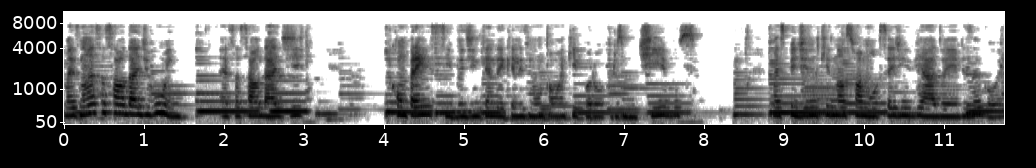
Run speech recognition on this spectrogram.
mas não essa saudade ruim, essa saudade compreensiva de entender que eles não estão aqui por outros motivos, mas pedindo que nosso amor seja enviado a eles agora.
